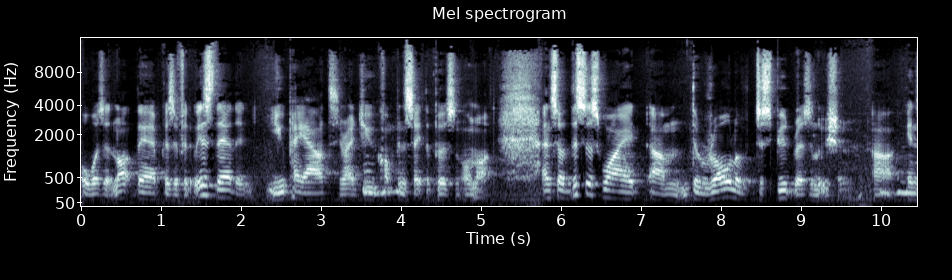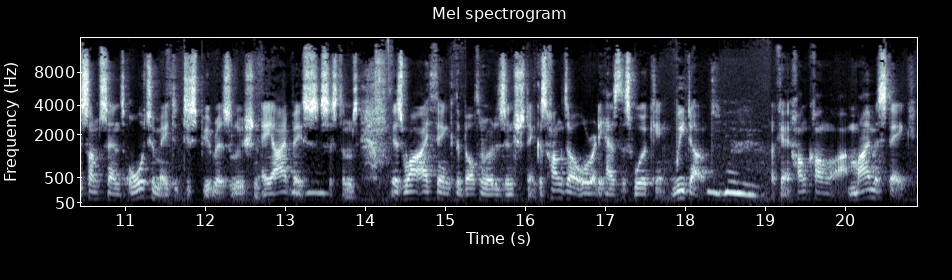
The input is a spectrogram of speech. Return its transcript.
or was it not there? Because if it is there, then you pay out, right? You compensate the person or not. And so this is why um, the role of dispute resolution, uh, in some sense, automated dispute resolution, AI based systems, is why I think the Belt and Road is interesting because Hangzhou already has this working. We don't. Okay, Hong Kong, uh, my mistake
